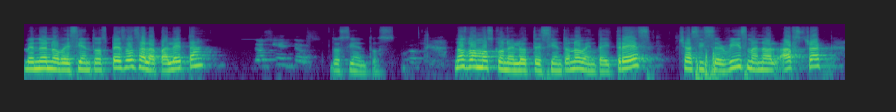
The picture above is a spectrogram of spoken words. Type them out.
Vendo en 900 pesos a la paleta. 200. 200. Nos vamos con el lote 193, Chassis Service, Manual Abstract.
